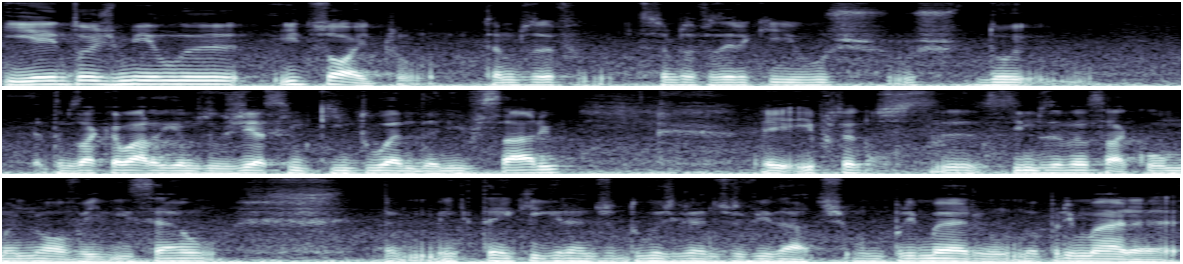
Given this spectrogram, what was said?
E em 2018 estamos a, estamos a fazer aqui os, os dois, estamos a acabar, digamos, o 25º ano de aniversário e, e, portanto decidimos avançar com uma nova edição em que tem aqui grandes, duas grandes novidades. Um primeiro, uma primeira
